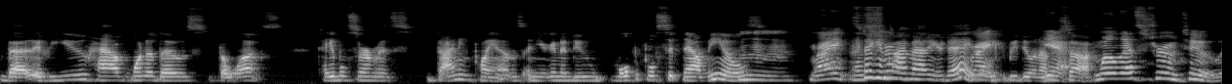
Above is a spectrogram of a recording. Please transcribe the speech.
that if you have one of those deluxe table service dining plans and you're going to do multiple sit down meals, Mm, right? it's That's taking true. time out of your day. Right. You could be doing other stuff. Well, that's true too.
